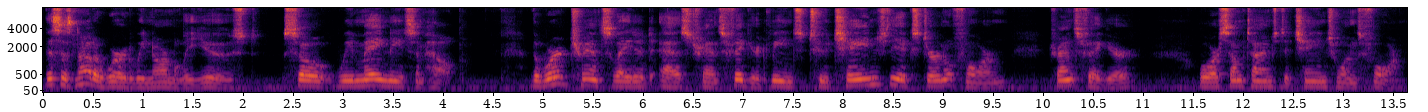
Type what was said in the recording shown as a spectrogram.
This is not a word we normally use, so we may need some help. The word translated as transfigured means to change the external form, transfigure, or sometimes to change one's form.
